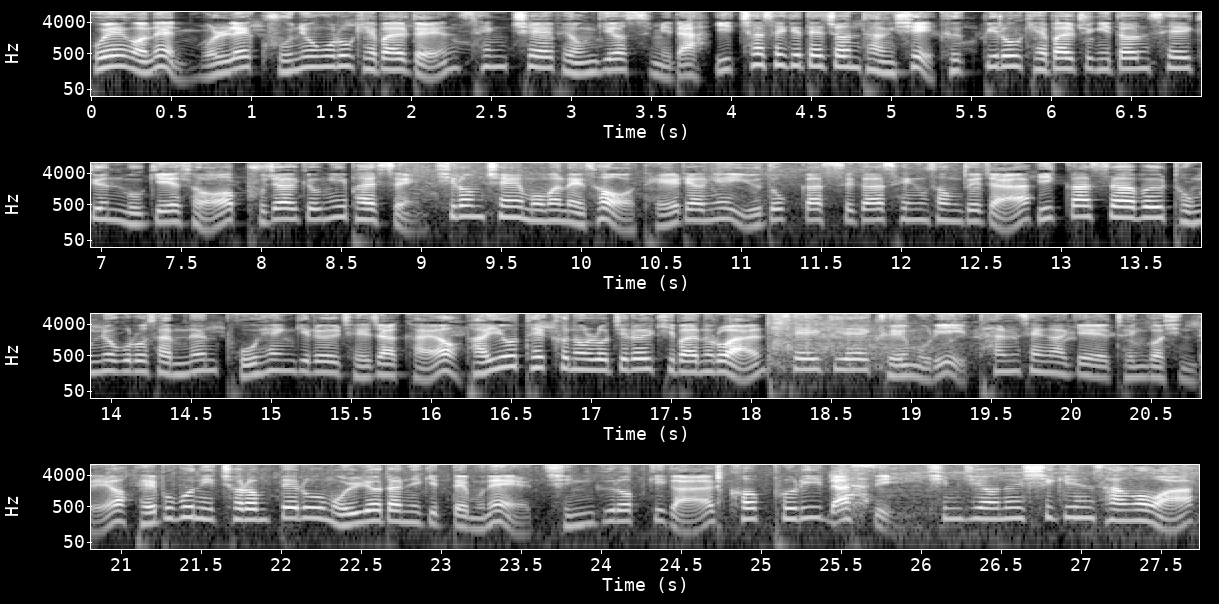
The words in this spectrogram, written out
보행어는 원래 군용으로 개발된 생체 병기였습니다. 2차 세계대전 당시 극비로 개발 중이던 세균 무기에서 부작용이 발생, 실험체의 몸 안에서 대량의 유독가스가 생성되자 이 가스압을 동력으로 삼는 보행기를 제작하여 바이오 테크놀로지를 기반으로 한 세기의 괴물이 탄생하게 된 것인데요. 대부분 이처럼 때로 몰려다니기 때문에 징그럽기가 커플이 나시, 심지어는 식인 상어와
